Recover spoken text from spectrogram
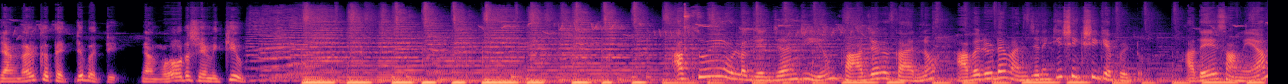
ഞങ്ങൾക്ക് തെറ്റുപറ്റി ഞങ്ങളോട് ക്ഷമിക്കൂ. അസൂയുള്ള ഗജാഞ്ചിയും പാചകക്കാരനും അവരുടെ വഞ്ചനയ്ക്ക് ശിക്ഷിക്കപ്പെട്ടു. അതേസമയം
